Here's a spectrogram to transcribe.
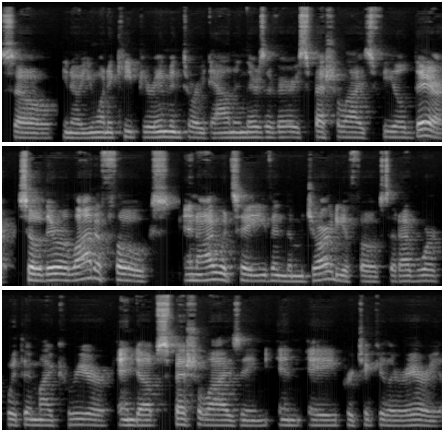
So, you know, you want to keep your inventory down, and there's a very specialized field there. So, there are a lot of folks, and I would say even the majority of folks that I've worked with in my career end up specializing in a particular area.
